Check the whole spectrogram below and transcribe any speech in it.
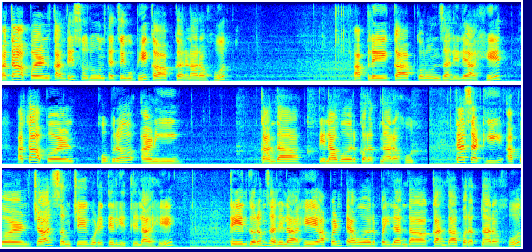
आता आपण कांदे सोलून त्याचे उभे काप करणार आहोत. आपले काप करून झालेले आहेत. आता आपण खोबरं आणि कांदा तेलावर परतणार आहोत. त्यासाठी आपण चार चमचे गोडे तेल घेतलेलं आहे. तेल गरम झालेलं आहे. आपण त्यावर पहिल्यांदा कांदा परतणार आहोत.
